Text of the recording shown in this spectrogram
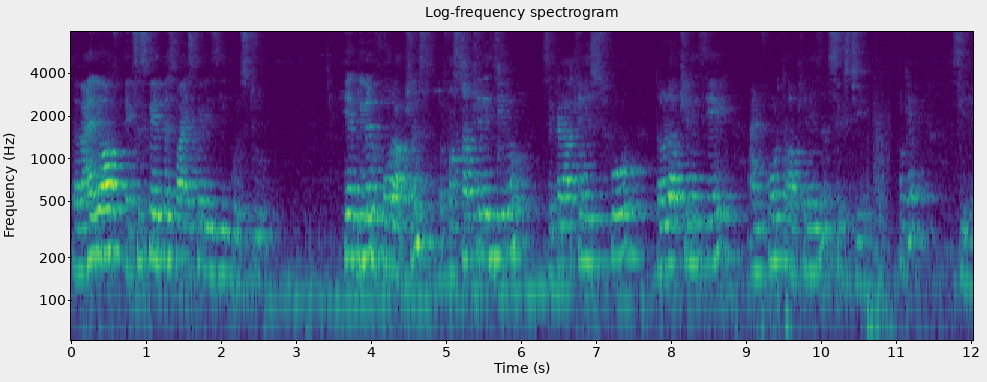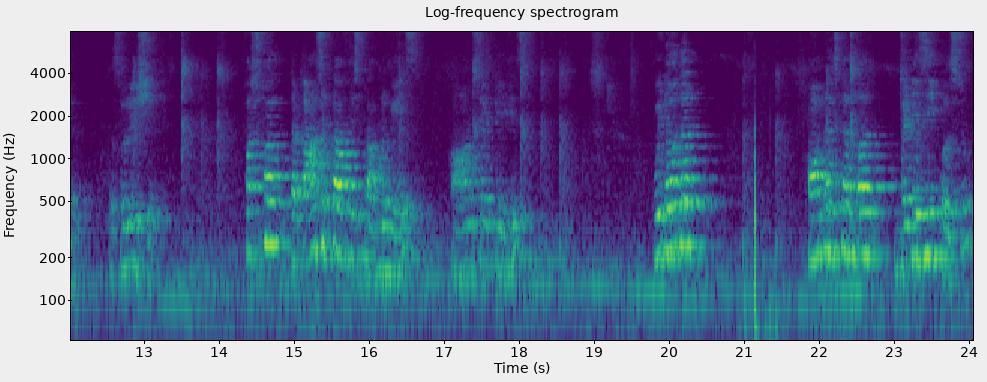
the value of x square plus y square is equals to here given four options. The first option is 0, second option is 4, third option is 8 and fourth option is 16. Okay? See here the solution. First of all, the concept of this problem is concept is we know that complex number z is equals to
